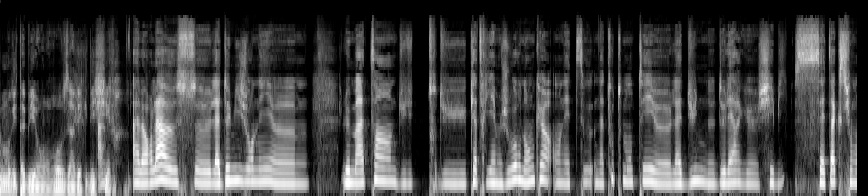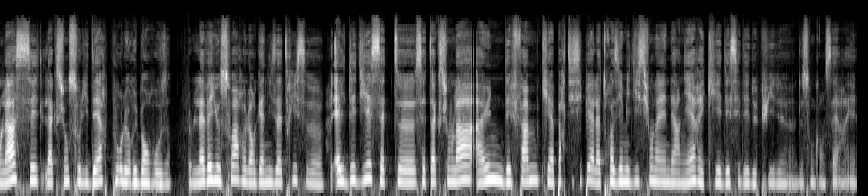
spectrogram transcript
le monde est habillé en rose avec des Ah oui. chiffres. Alors là, euh, ce- la demi-journée, le matin du, du quatrième jour, donc, on, est, on a toutes monté la dune de l'ergue Chébi. Cette action-là, c'est l'action solidaire pour le ruban rose. La veille au soir, l'organisatrice, euh, elle dédiait cette, euh, cette action-là à une des femmes qui a participé à la troisième édition l'année dernière et qui est décédée depuis de, de son cancer. Et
